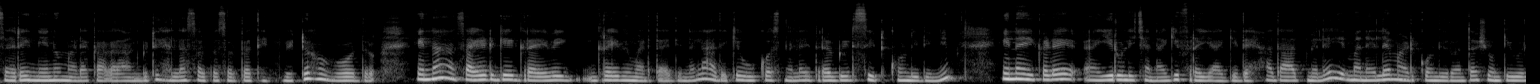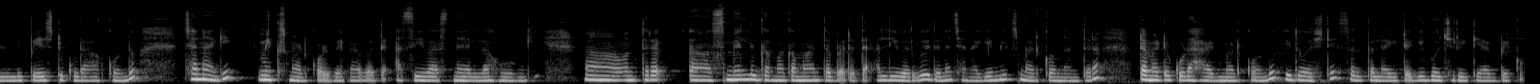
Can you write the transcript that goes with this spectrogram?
ಸರಿ, ಇನ್ನೇನು ಮಾಡೋಕ್ಕಾಗಲ್ಲ ಅಂದ್ಬಿಟ್ಟು ಎಲ್ಲ ಸ್ವಲ್ಪ ಸ್ವಲ್ಪ ತಿಂದ್ಬಿಟ್ಟು ಹೋದರು. ಇನ್ನು ಸೈಡ್ಗೆ ಗ್ರೇವಿ ಗ್ರೇವಿ ಮಾಡ್ತಾ ಇದ್ದೀನಲ್ಲ, ಅದಕ್ಕೆ ಹೂಕೋಸ್ನೆಲ್ಲ ಈ ಥರ ಬಿಡಿಸಿ ಇಟ್ಕೊಂಡಿದ್ದೀನಿ. ಇನ್ನು ಈ ಕಡೆ ಈರುಳ್ಳಿ ಚೆನ್ನಾಗಿ ಫ್ರೈ ಆಗಿದೆ. ಅದಾದಮೇಲೆ ಮನೆಯಲ್ಲೇ ಮಾಡ್ಕೊಂಡಿರುವಂಥ ಶುಂಠಿ, ಬೆಳ್ಳುಳ್ಳಿ ಪೇಸ್ಟು ಕೂಡ ಹಾಕ್ಕೊಂಡು ಚೆನ್ನಾಗಿ ಮಿಕ್ಸ್ ಮಾಡ್ಕೊಳ್ಬೇಕಾಗುತ್ತೆ. ಹಸಿ ವಾಸನೆ ಎಲ್ಲ ಹೋಗಿ ಒಂಥರ ಸ್ಮೆಲ್ ಘಮ ಘಮ ಅಂತ ಬರುತ್ತೆ. ಅಲ್ಲಿವರೆಗೂ ಇದನ್ನು ಚೆನ್ನಾಗಿ ಮಿಕ್ಸ್ ಮಾಡ್ಕೊಂಡ ನಂತರ ಟೊಮೆಟೊ ಕೂಡ ಆ್ಯಡ್ ಮಾಡಿಕೊಂಡು ಇದು ಅಷ್ಟೇ ಸ್ವಲ್ಪ ಲೈಟಾಗಿ ಗೊಜ್ಜು ರೀತಿ ಆಗಬೇಕು.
